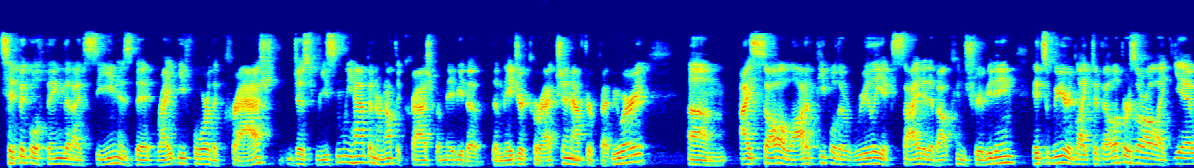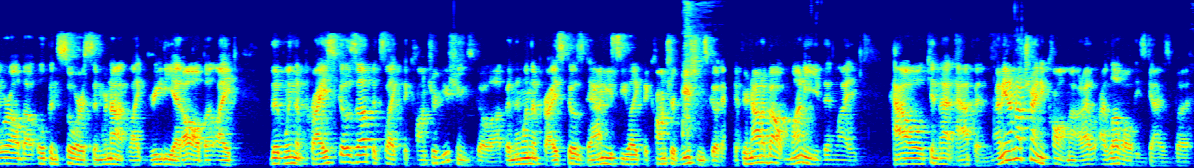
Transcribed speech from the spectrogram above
typical thing that I've seen is that right before the crash just recently happened, or not the crash, but maybe the, the major correction after February, um, I saw a lot of people that were really excited about contributing. It's weird, like developers are all like, yeah, we're all about open source and we're not like greedy at all, but like the, when the price goes up, it's like the contributions go up. And then when the price goes down, you see like the contributions go down. If you're not about money, then like how can that happen? I mean, I'm not trying to call them out. I, I love all these guys, but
